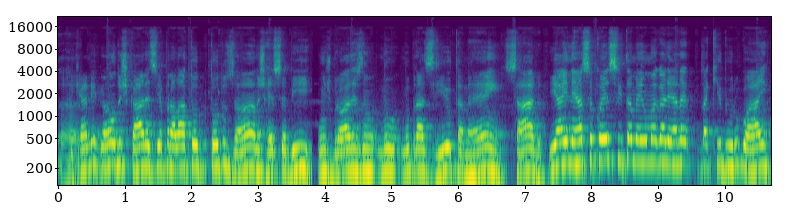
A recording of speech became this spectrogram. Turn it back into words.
Aham. Fiquei amigão dos caras, ia pra lá todo, todos os anos, recebi uns brothers no, no, no Brasil também, sabe? E aí nessa eu conheci também uma galera daqui do Uruguai.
